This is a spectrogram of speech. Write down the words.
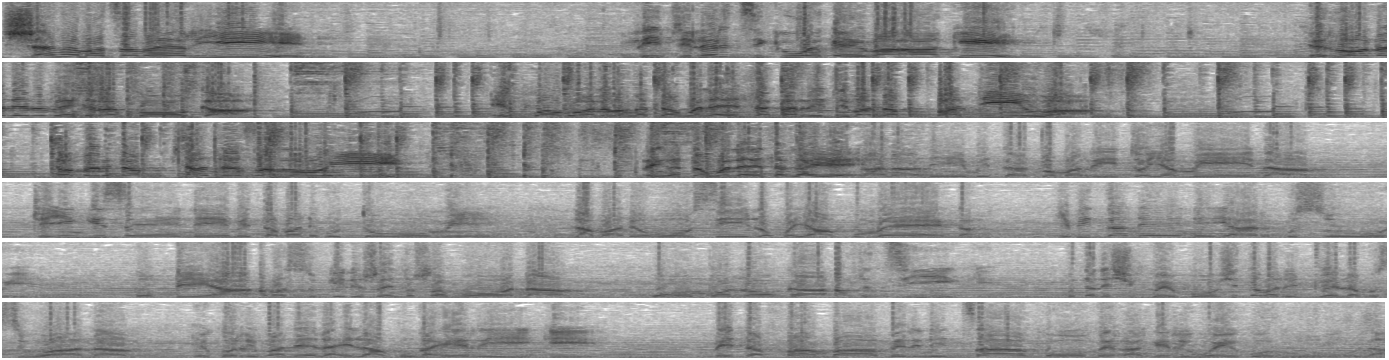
xana matsalwa ya ri yini ribyi leri tshikiweke hi vaaki hi rona leri veke ra nkoka hinkwavo lava nga ta wela henhla ka ribyi va ta badiwa kambe ri ta tlhandlasa loyi ri nga ta wela henhla ka yenaanani mi ta twa marito ya mina byi yingiseni mi ta va ni vutomi lava ni hosi loko ya ha kumeka yi vitaneni ya ha ri kusuhi vo biha a va sukeli swiendlo swa vona wo homboloka a swi tshiki kutani xikwembu xi ta va ni twela vusiwana hi ku rivalela hilaha ku nga heriki mi ta famba mi ri ni ntsako mi rhangeriwe hi kurhula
